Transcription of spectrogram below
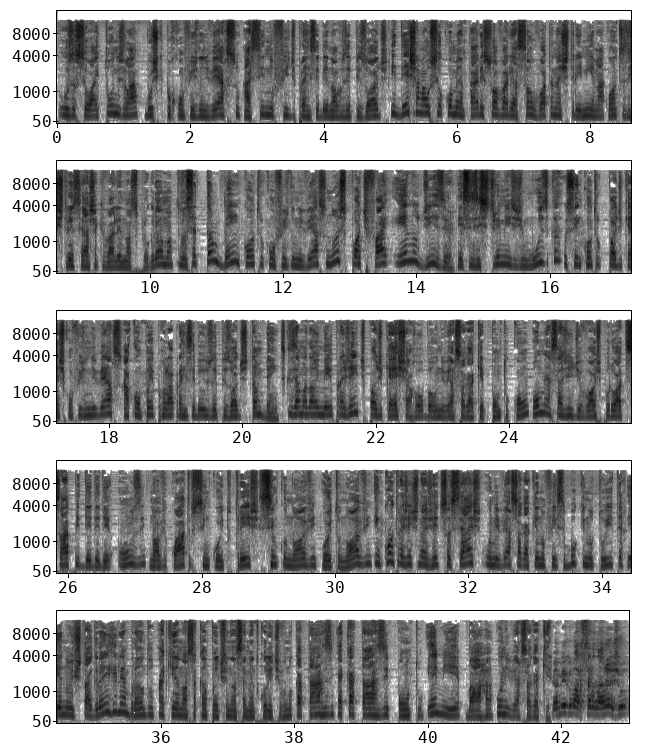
usa o seu iTunes lá, busque por Confins do Universo, assine o feed para receber novos episódios e deixa lá o seu comentário e sua avaliação, vota na estrelinha lá, quantas estrelas você acha que vale o nosso programa. Você também encontra o Confins do Universo no Spotify e no Deezer. Esses streamings de música, você encontra o podcast Confins do Universo. Acompanhe por lá para receber os episódios também. Se quiser mandar um e-mail pra gente, podcast@universohq.com ou mensagem de voz por WhatsApp DDD 11 94583 5989. Encontre a gente nas redes sociais, Universo HQ no Facebook, no Twitter e no Instagram. E relembrando aqui a nossa campanha de financiamento coletivo no Catarse, é catarse.me barra Universo HQ. Meu amigo Marcelo Naranjo,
